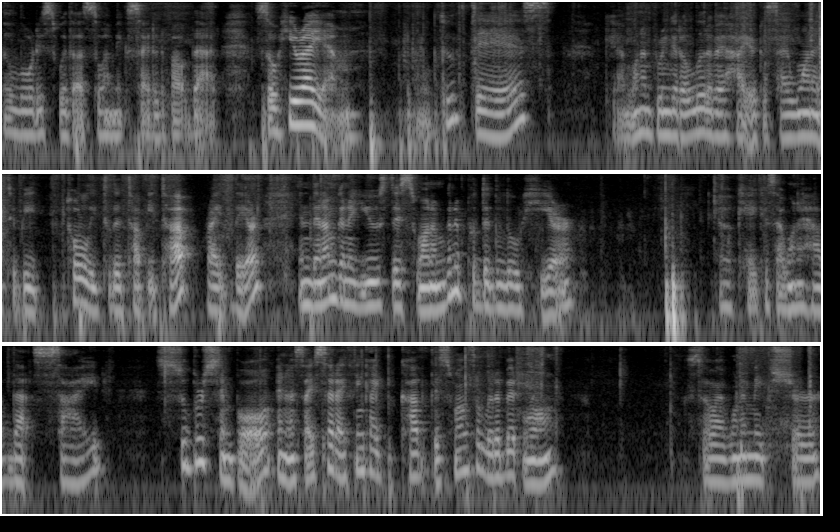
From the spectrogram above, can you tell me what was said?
The Lord is with us, so I'm excited about that. So here I am. We'll do this. Okay, I want to bring it a little bit higher because I want it to be totally to the toppy top right there. And then I'm going to use this one. I'm going to put the glue here. Okay, because I want to have that side. Super simple. And as I said, I think I cut this one's a little bit wrong. So I want to make sure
